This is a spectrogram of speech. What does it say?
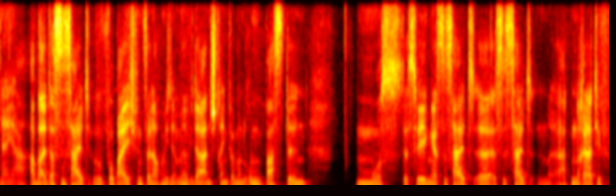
naja, aber das ist halt, wobei ich finde es dann auch immer wieder anstrengend, wenn man rumbasteln muss. Deswegen, es ist halt, äh, es ist halt, hat ein relativ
